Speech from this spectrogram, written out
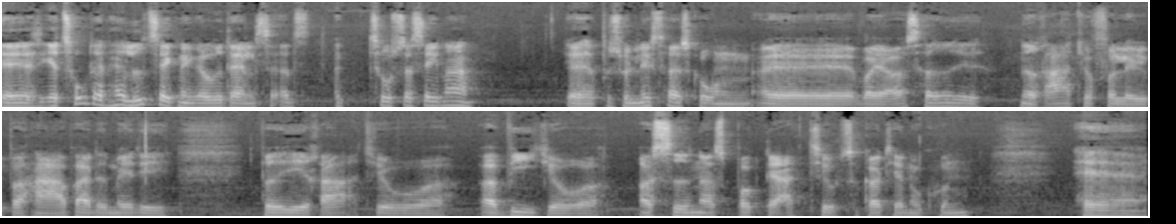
Øh, jeg tog den her lydteknikeruddannelse, og tog så senere øh, på Journalisthøjskolen, øh, hvor jeg også havde øh, noget radioforløb, og har arbejdet med det både i radio og, og video, og, og siden også brugt det aktivt, så godt jeg nu kunne. Øh,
